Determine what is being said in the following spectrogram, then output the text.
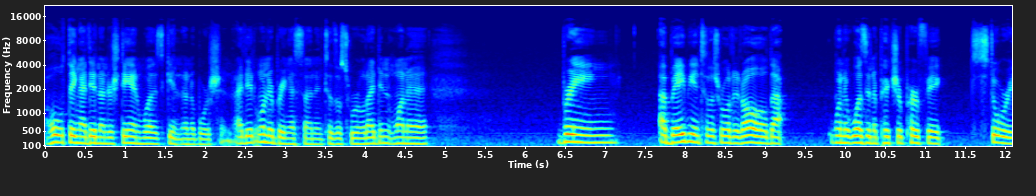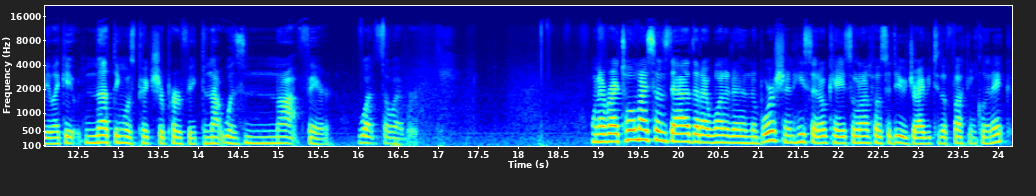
whole thing I didn't understand was getting an abortion. I didn't want to bring a son into this world. I didn't want to bring a baby into this world at all that when it wasn't a picture perfect story like it nothing was picture perfect and that was not fair whatsoever whenever i told my son's dad that i wanted an abortion he said okay so what i'm supposed to do drive you to the fucking clinic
